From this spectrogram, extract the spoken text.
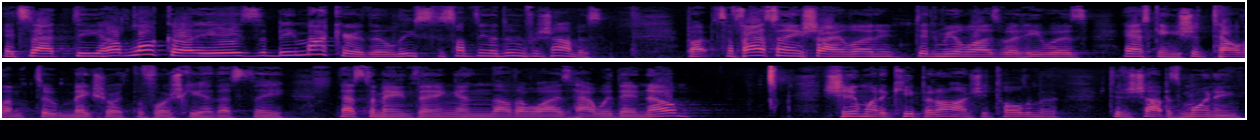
it's that the Hadlaka is being makir, that at least is something they're doing for Shabbos. But it's a fascinating Shaila, and he didn't realize what he was asking. You should tell them to make sure it's before Shkia. That's the, that's the main thing. And otherwise, how would they know? She didn't want to keep it on. She told him to the Shabbos morning.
